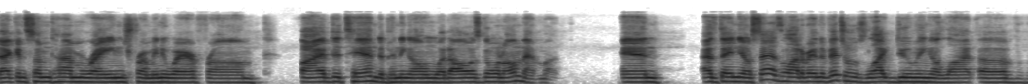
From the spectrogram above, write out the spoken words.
that can sometimes range from anywhere from five to 10, depending on what all is going on that month. And as Danielle says, a lot of individuals like doing a lot of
